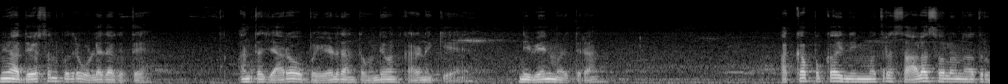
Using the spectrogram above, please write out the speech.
ನೀವು ಆ ದೇವಸ್ಥಾನಕ್ಕೆ ಹೋದರೆ ಒಳ್ಳೇದಾಗುತ್ತೆ ಅಂತ ಯಾರೋ ಒಬ್ಬ ಹೇಳ್ದ ಒಂದೇ ಒಂದು ಕಾರಣಕ್ಕೆ ನೀವೇನು ಮಾಡ್ತೀರಾ? ಅಕ್ಕಪಕ್ಕ ನಿಮ್ಮ ಹತ್ರ ಸಾಲ ಸೋಲನಾದರೂ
